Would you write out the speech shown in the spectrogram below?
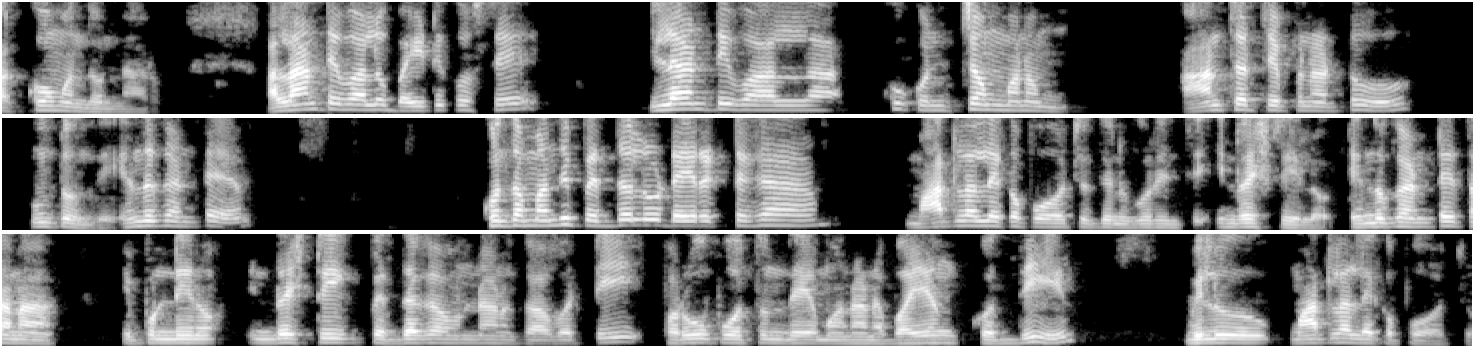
తక్కువ మంది ఉన్నారు అలాంటి వాళ్ళు బయటికొస్తే ఇలాంటి వాళ్ళకు కొంచెం మనం ఆన్సర్ చెప్పినట్టు ఉంటుంది. ఎందుకంటే కొంతమంది పెద్దలు డైరెక్ట్‌గా మాట్లాడలేకపోవచ్చు దీని గురించి ఇండస్ట్రీలో. ఎందుకంటే తన ఇప్పుడు నేను ఇండస్ట్రీకి పెద్దగా ఉన్నాను కాబట్టి పరువు పోతుందేమోననే భయం కొద్దీ వీళ్ళు మాట్లాడలేకపోవచ్చు.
